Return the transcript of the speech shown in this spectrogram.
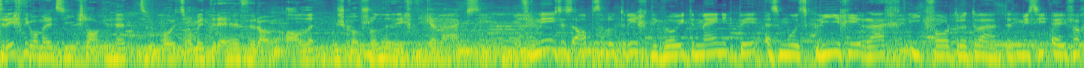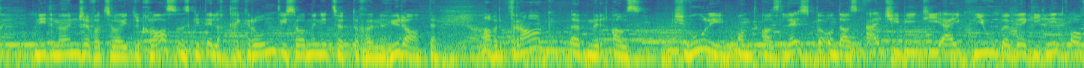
die Richtung, die man jetzt eingeschlagen hat, auch mit der Ehe für alle, ist glaube ich, schon ein richtiger Weg gewesen. Für mich ist es absolut richtig, weil ich der Meinung bin, es muss gleiche Recht eingefordert werden. Wir sind einfach nicht Menschen von zweiter Klasse und es gibt eigentlich keinen Grund, wieso wir nicht heiraten können. Aber die Frage, ob wir als Schwule und als Lesben und als LGBTIQ-Bewegung nicht auch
